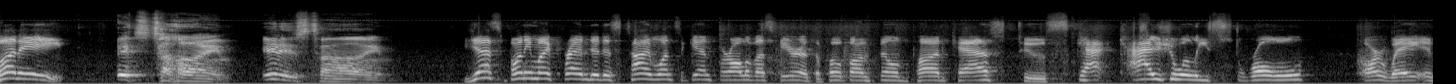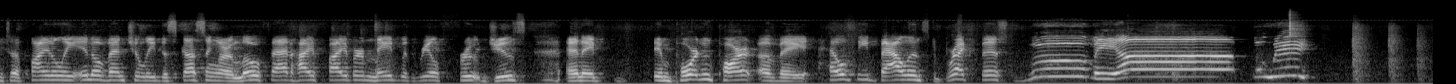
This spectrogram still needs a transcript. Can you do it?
Bunny! It's time. It is time. Yes, Bunny, my friend, it is time once again for all of us here at the Pope on Film podcast to scat casually stroll our way into finally and eventually discussing our low fat, high fiber, made with real fruit juice, and a important part of a healthy, balanced breakfast movie of the week.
